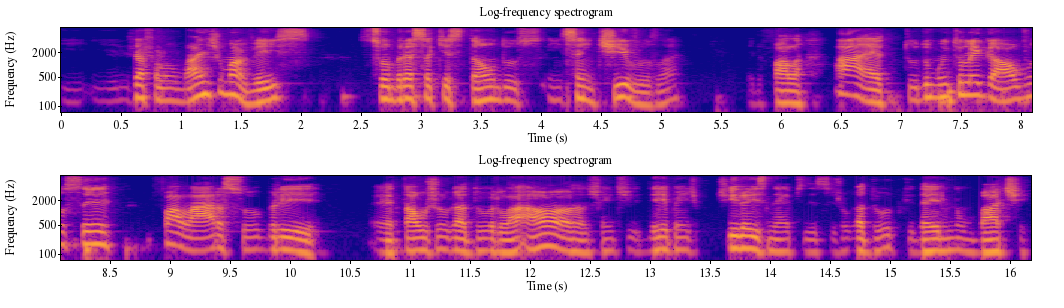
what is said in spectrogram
e ele já falou mais de uma vez sobre essa questão dos incentivos, né? Ele fala: ah, é tudo muito legal você falar sobre é, tal jogador lá, ó, a gente de repente tira snaps desse jogador, porque daí ele não bate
